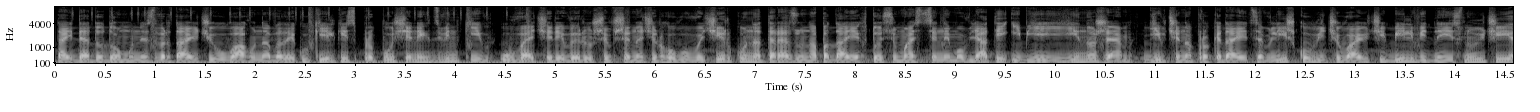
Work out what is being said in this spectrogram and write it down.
та йде додому, не звертаючи увагу на велику кількість пропущених дзвінків. Увечері, вирушивши на чергову вечірку, на Терезу нападає хтось у масці немовляти і б'є її ножем. Дівчина прокидається в ліжку, відчуваючи біль від неіснуючої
